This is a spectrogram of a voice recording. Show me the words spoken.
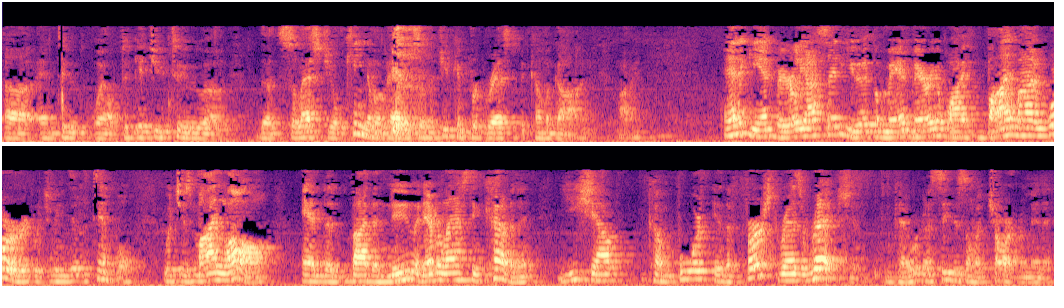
uh, and to well, to get you to uh, the celestial kingdom of heaven, so that you can progress to become a god. All right. And again, verily I say to you, if a man marry a wife by my word, which means in the temple, which is my law, and the, by the new and everlasting covenant, ye shall come forth in the first resurrection. Okay, we're going to see this on a chart in a minute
